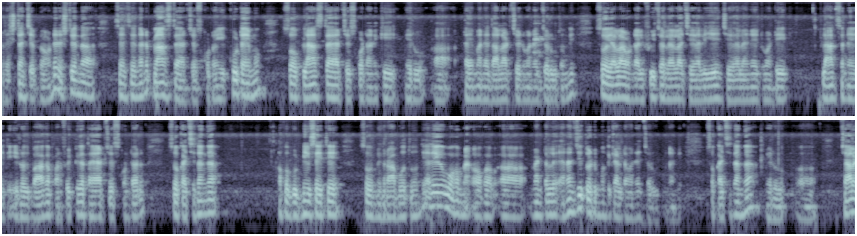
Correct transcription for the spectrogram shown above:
రెస్ట్ అని చెప్పామంటే రెస్ట్ ఇన్ ద సెన్స్ ఏంటంటే ప్లాన్స్ తయారు చేసుకోవడం. ఎక్కువ టైము సో ప్లాన్స్ తయారు చేసుకోవడానికి మీరు టైం అనేది అలాట్ చేయడం అనేది జరుగుతుంది. సో ఎలా ఉండాలి ఫ్యూచర్లో ఎలా చేయాలి ఏం చేయాలి అనేటువంటి ప్లాన్స్ అనేది ఈరోజు బాగా పర్ఫెక్ట్గా తయారు చేసుకుంటారు. సో ఖచ్చితంగా ఒక గుడ్ న్యూస్ అయితే సో మీకు రాబోతుంది. అదే ఒక మె- ఒక మెంటల్ ఎనర్జీ తోటి ముందుకెళ్ళడం అనేది జరుగుతుందండి. సో ఖచ్చితంగా మీరు చాలా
